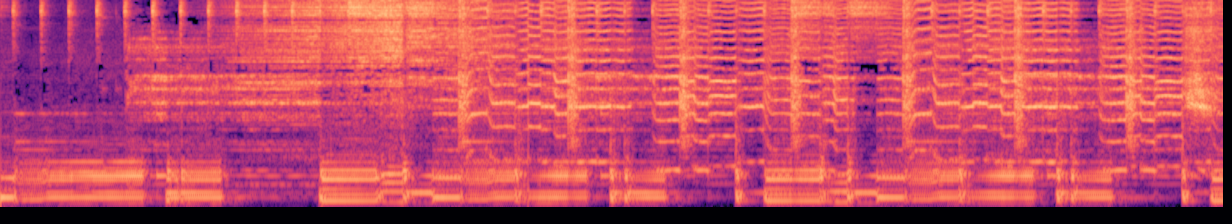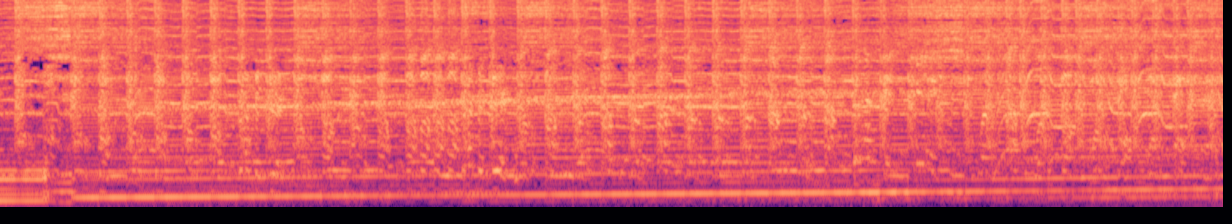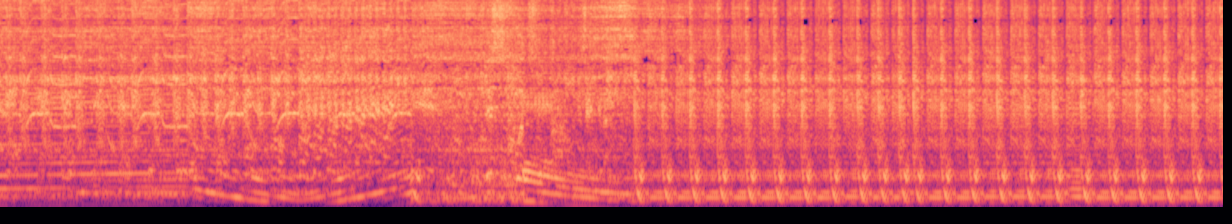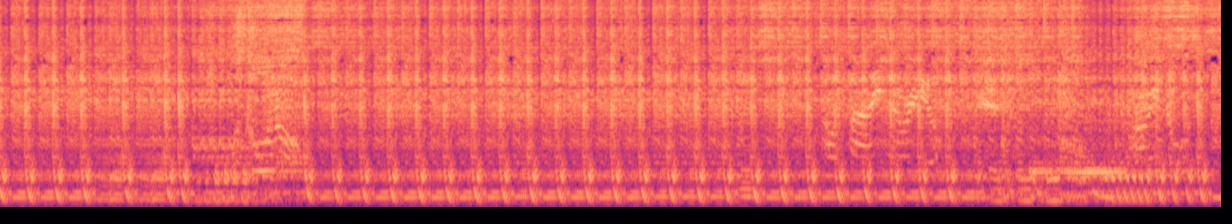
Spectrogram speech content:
Yeah. This is what you What's going on? How are you? How you doing?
